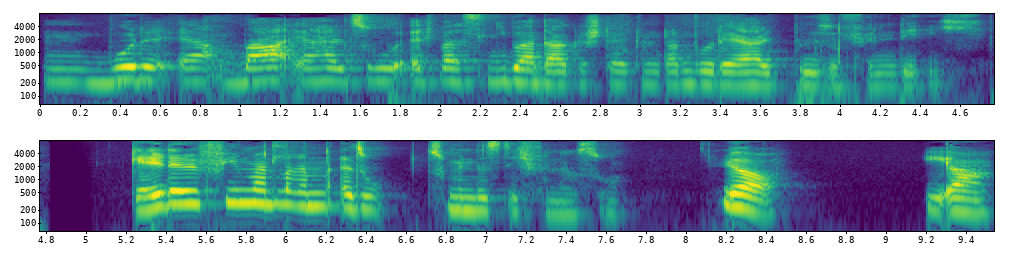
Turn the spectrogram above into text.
wurde er, war er halt so etwas lieber dargestellt und dann wurde er halt böse, finde ich. Gell, Delfinwandlerin? Also zumindest ich finde es so. Ja. Ja.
